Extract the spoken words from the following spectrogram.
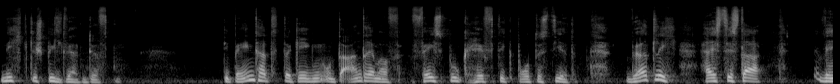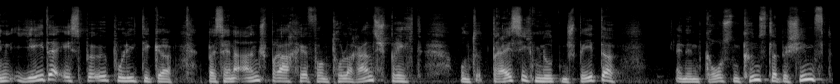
nicht gespielt werden dürften. Die Band hat dagegen unter anderem auf Facebook heftig protestiert. Wörtlich heißt es da, wenn jeder SPÖ-Politiker bei seiner Ansprache von Toleranz spricht und 30 Minuten später einen großen Künstler beschimpft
